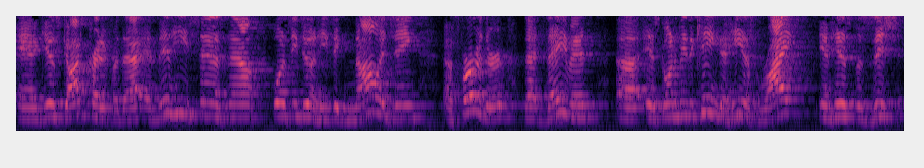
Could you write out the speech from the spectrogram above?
and gives God credit for that. And then he says, now, what is he doing? He's acknowledging uh, further that David uh, is going to be the king, that he is right in his position.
